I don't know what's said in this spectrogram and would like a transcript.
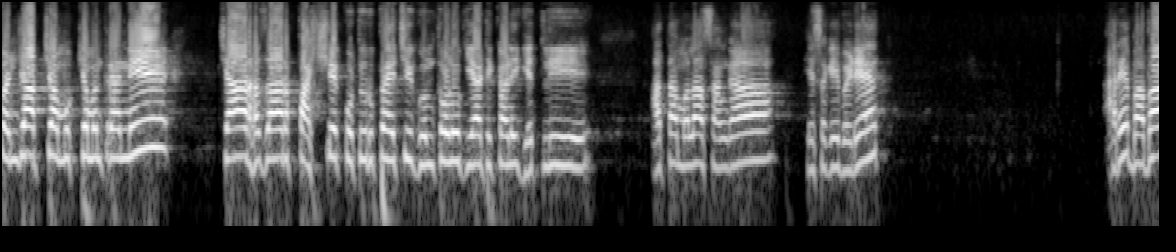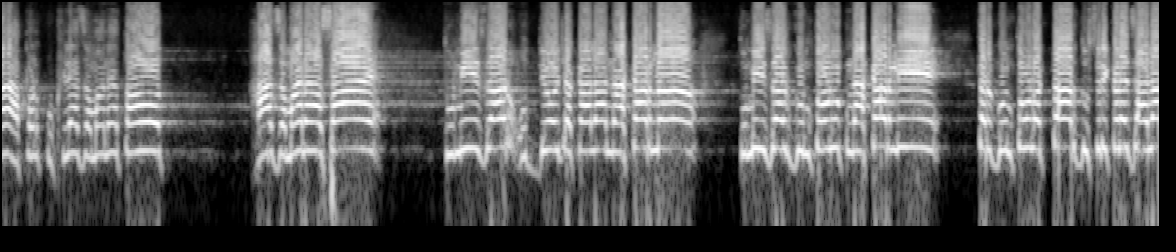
पंजाबच्या मुख्यमंत्र्यांनी चार हजार पाचशे कोटी रुपयाची गुंतवणूक या ठिकाणी घेतली. आता मला सांगा हे सगळे वेडे आहेत? अरे बाबा आपण कुठल्या जमान्यात आहोत? हा जमाना असा आहे तुम्ही जर उद्योजकाला नाकारलं तुम्ही जर गुंतवणूक नाकारली तर गुंतवणूकदार दुसरीकडे जायला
